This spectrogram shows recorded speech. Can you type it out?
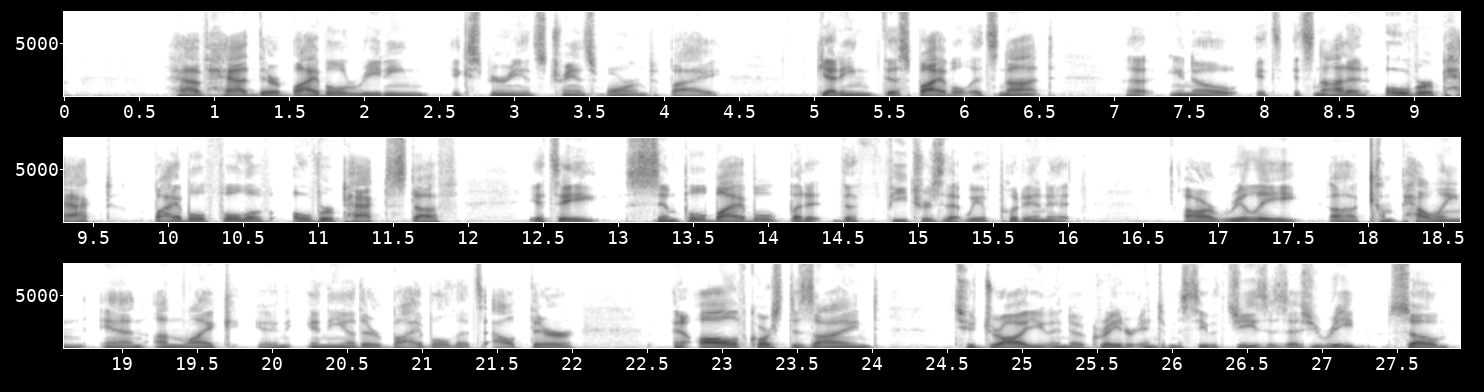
have had their Bible reading experience transformed by getting this Bible. It's not, uh, you know, it's it's not an overpacked Bible full of overpacked stuff. It's a simple Bible, but it, the features that we have put in it are really uh, compelling and unlike any other Bible that's out there. And all, of course, designed to draw you into a greater intimacy with Jesus as you read. So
